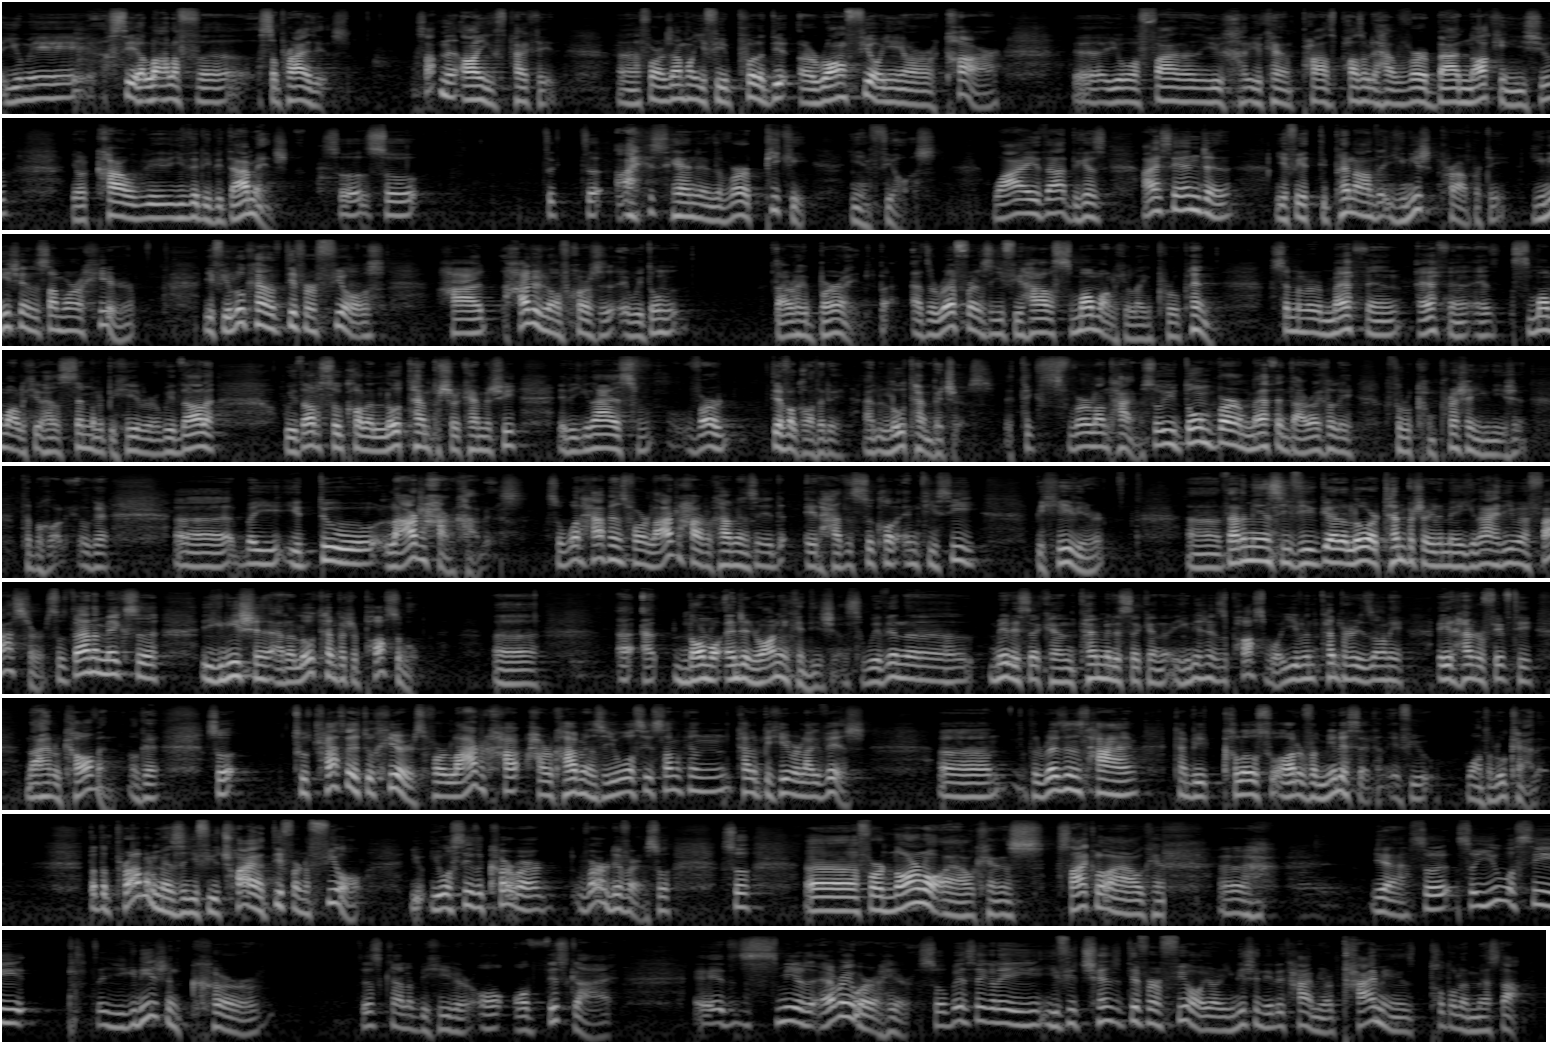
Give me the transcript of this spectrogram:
you may see a lot of uh, surprises, something unexpected. Uh, for example, if you put a, a, wrong fuel in your car, uh, you will find you, you can possibly have a very bad knocking issue. Your car will be easily be damaged. So, so the, the IC engine is very picky in fuels. Why is that? Because IC engine, if it depends on the ignition property, ignition is somewhere here. If you look at different fuels, hydrogen, of course, we don't directly burn it. But as a reference, if you have a small molecule like propane, similar methane, ethane, a small molecule has similar behavior. Without, without so-called low temperature chemistry, it ignites very difficultly at low temperatures. It takes very long time. So you don't burn methane directly through compression ignition typically, okay? Uh, but you, you, do large hydrocarbons. So what happens for large hydrocarbons, it, it has so-called NTC behavior. Uh, that means if you get a lower temperature, it may ignite even faster. So that makes uh, ignition at a low temperature possible uh, at, at, normal engine running conditions. Within a millisecond, 10 millisecond, ignition is possible. Even temperature is only 850, 900 Kelvin, okay? So to translate to here, for large hydrocarbons, you will see some kind of behavior like this um, the residence time can be close to order of a millisecond if you want to look at it. But the problem is if you try a different field, you, you will see the curve are very different. So, so uh, for normal alkanes, cycloalkane, uh, yeah, so, so you will see the ignition curve, this kind of behavior, or, or this guy, it smears everywhere here. So basically, if you change different fuel, your ignition delay time, your timing is totally messed up.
